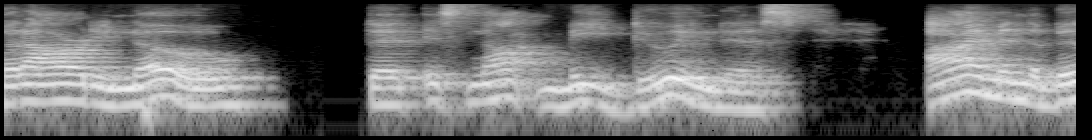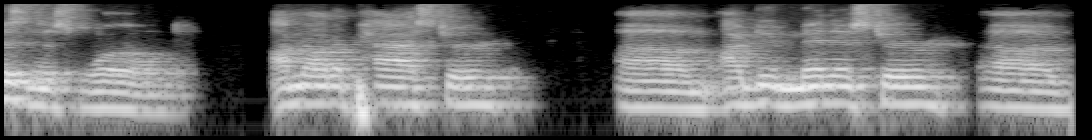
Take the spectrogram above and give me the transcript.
but I already know that it's not me doing this. I'm in the business world. I'm not a pastor. Um, I do minister uh,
